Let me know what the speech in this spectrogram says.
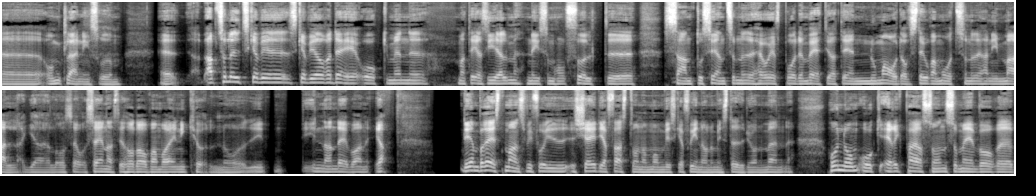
eh, omklädningsrum. Eh, absolut ska vi, ska vi göra det, och, men eh, Mattias Hjelm, ni som har följt eh, Santosent som nu är HF-podden vet ju att det är en nomad av stora mått, så nu är han i Malaga eller så. Senast jag hörde av han var han i Köln och innan det var han, ja. Det är en berest man så vi får ju kedja fast honom om vi ska få in honom i studion. Men honom och Erik Persson som är vår eh,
